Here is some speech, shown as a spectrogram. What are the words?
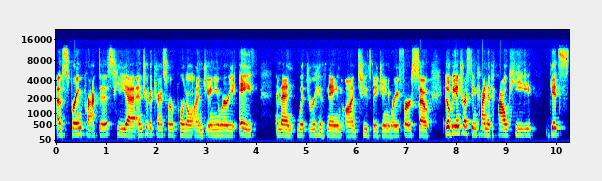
of spring practice. He uh, entered the transfer portal on January 8th and then withdrew his name on Tuesday, January 1st. So it'll be interesting kind of how he gets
